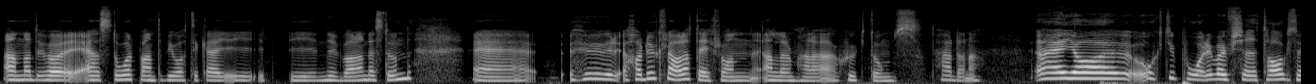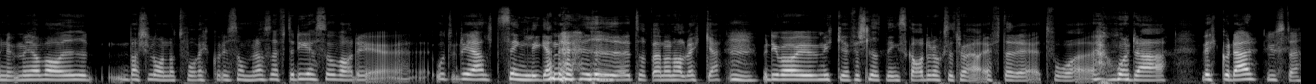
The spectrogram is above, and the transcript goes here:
Anna, du har, är, står på antibiotika i, i, nuvarande stund. Eh, hur har du klarat dig från alla de här sjukdomshärdarna? Nej, jag åkte ju på, det var i och för sig ett tag sedan nu, men jag var i Barcelona två veckor i somras efter det så var det rejält sängliggande i typ en och en halv vecka. Mm. Men det var ju mycket förslitningsskador också tror jag efter två hårda veckor där. Just det.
